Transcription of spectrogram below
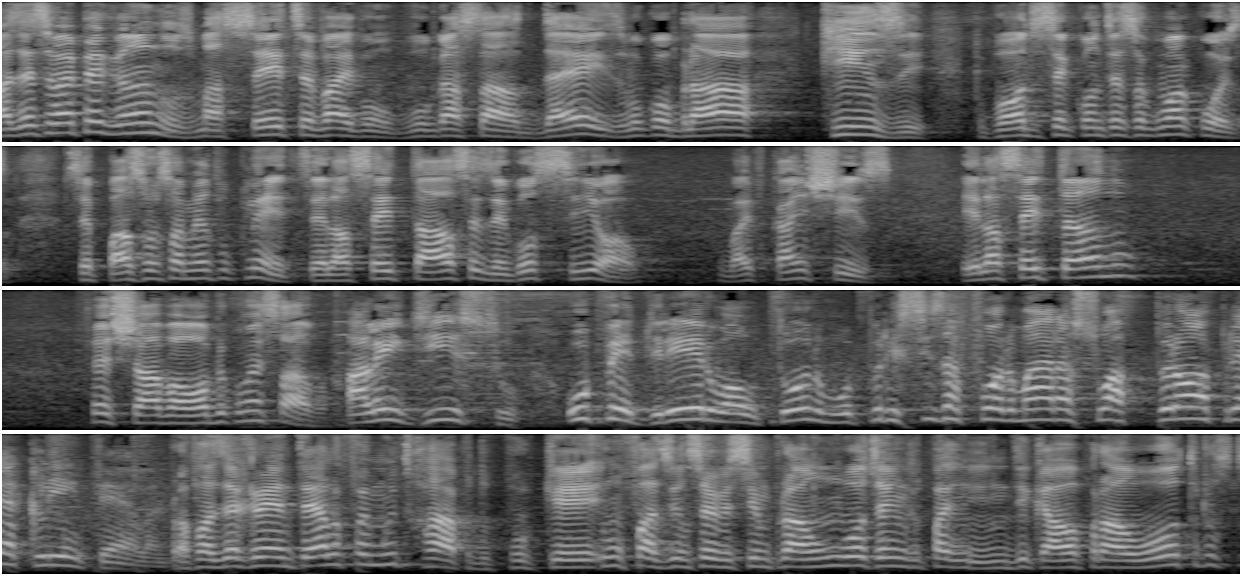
Mas aí você vai pegando os macetes, você vai, vou, vou gastar 10, vou cobrar 15, que pode ser que aconteça alguma coisa. Você passa o orçamento para o cliente. Se ele aceitar, você negocia, ó, vai ficar em X. Ele aceitando, fechava a obra e começava. Além disso, o pedreiro autônomo precisa formar a sua própria clientela. Para fazer a clientela foi muito rápido, porque um fazia um servicinho para um, o outro indicava para outros,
